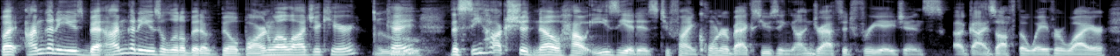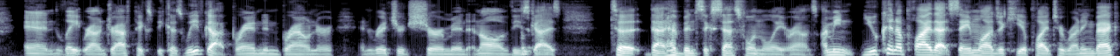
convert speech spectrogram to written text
But I'm going to use I'm going to use a little bit of Bill Barnwell logic here. Okay, Ooh. the Seahawks should know how easy it is to find cornerbacks using undrafted free agents, uh, guys off the waiver wire, and late round draft picks because we've got Brandon Browner and Richard Sherman and all of these guys to that have been successful in the late rounds. I mean, you can apply that same logic he applied to running back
